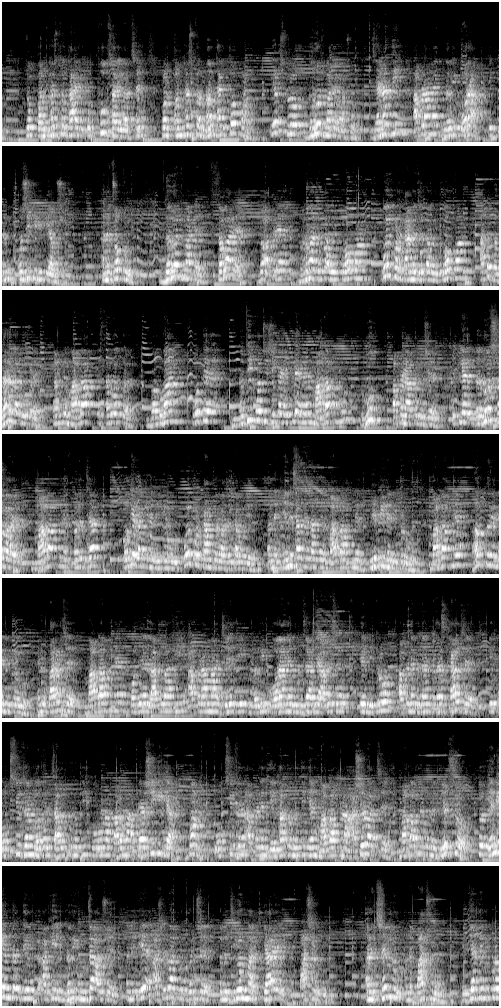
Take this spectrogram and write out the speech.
જો કંઠસ્થ થાય તો ખૂબ સારી વાત છે, પણ કંઠસ્થ ન થાય તો પણ એક શ્લોક દરરોજ માટે વાંચો, જેનાથી આપણામાં એક નવી ઓરા, એક નવી પોઝિટિવિટી આવશે. અને ચોથું, દરરોજ માટે સવારે જો આપણે ભણવા જતા હોય તો પણ, કોઈ પણ કામે જતા હોય તો પણ આ તો બધાને લાગુ પડે, કારણ કે મા બાપ એ સર્વત્ર ભગવાન પોતે નથી પહોંચી શકાય એટલે એને મા બાપનું રૂપ આપણને આપેલું છે. એટલે દરરોજ સવારે મા બાપને ફરજિયાત પગે લાગીને નીકળવું, કોઈ પણ કામ કરવા જતા હોઈએ અને એની સાથે સાથે મા બાપને ભેટીને નીકળવું. મા બાપને હક કરીને નીકળવું. એનું કારણ છે, મા બાપને પગે લાગવાથી આપણામાં જે એક નવી ઓરાને ઊર્જા જે આવે છે, એ મિત્રો, આપણને બધાને કદાચ ખ્યાલ છે કે ઓક્સિજન વગર ચાલતું નથી. કોરોના કાળમાં આપણે આ શીખી ગયા. પણ ઓક્સિજન આપણને દેખાતો નથી એમ મા બાપના આશીર્વાદ છે. મા બાપને તમે ભેટશો તો એની અંદર જે આખી નવી ઊર્જા આવશે અને એ આશીર્વાદરૂપ બનશે. તમે જીવનમાં ક્યારેય પાછળ નહીં. અને છેલ્લું અને પાંચમું, વિદ્યાર્થી મિત્રો,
